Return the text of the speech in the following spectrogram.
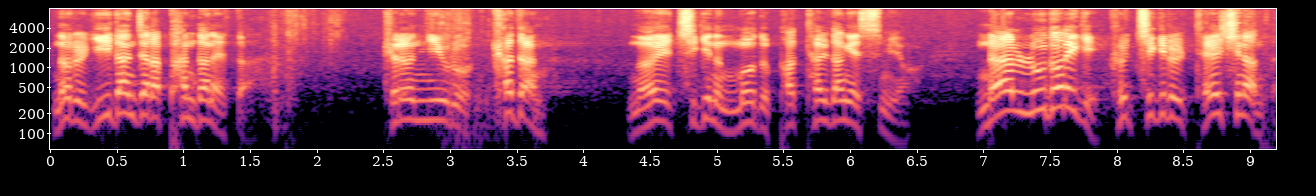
너를 이단자라 판단했다. 그런 이유로 가단, 너의 직위는 모두 박탈당했으며 나 루더렉이 그 직위를 대신한다.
